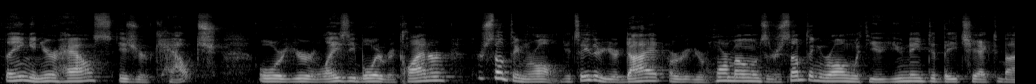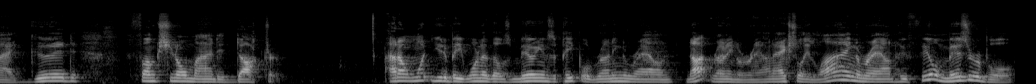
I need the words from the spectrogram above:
thing in your house is your couch or your La-Z-Boy recliner, there's something wrong. It's either your diet or your hormones. There's something wrong with you. You need to be checked by a good, functional minded doctor. I don't want you to be one of those millions of people running around, not running around, actually lying around who feel miserable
